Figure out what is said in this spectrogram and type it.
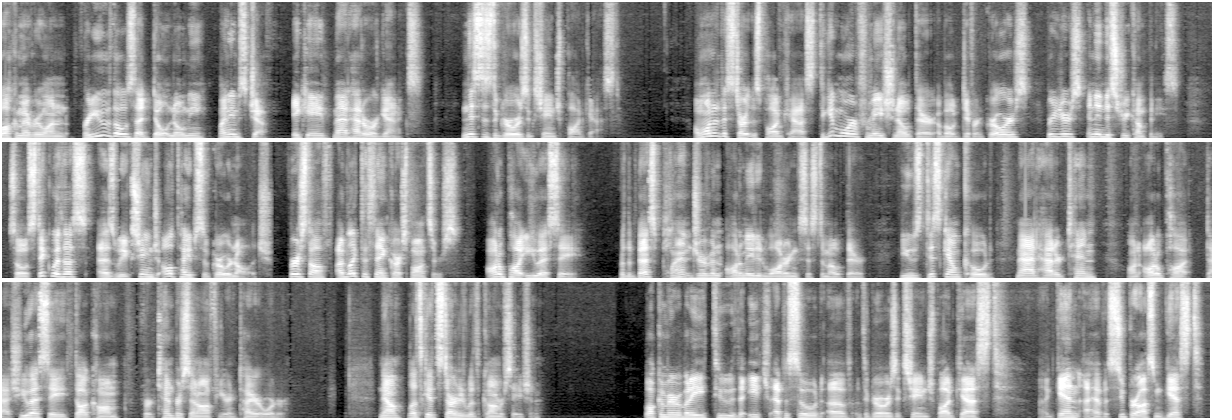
Welcome, everyone. For you of those that don't know me, my name's Jeff, aka Mad Hatter Organics, and this is the Growers Exchange podcast. I wanted to start this podcast to get more information out there about different growers, breeders, and industry companies. So stick with us as we exchange all types of grower knowledge. First off, I'd like to thank our sponsors, Autopot USA, for the best plant driven automated watering system out there. Use discount code MADHATTER10 on autopot-usa.com for 10% off your entire order. Now, let's get started with the conversation. Welcome, everybody, to the eighth episode of the Growers Exchange podcast. Again, I have a super awesome guest,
